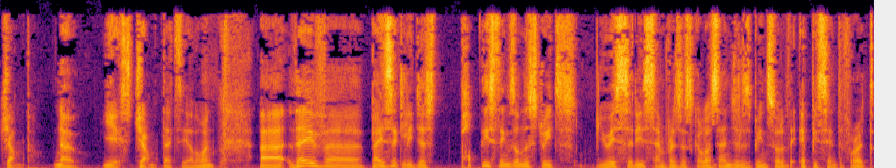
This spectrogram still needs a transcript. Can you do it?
Jump. No, Yes, Jump. That's the other one. Uh, they've uh, basically just popped these things on the streets. U.S. cities, San Francisco, Los Angeles, been sort of the epicenter for it.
